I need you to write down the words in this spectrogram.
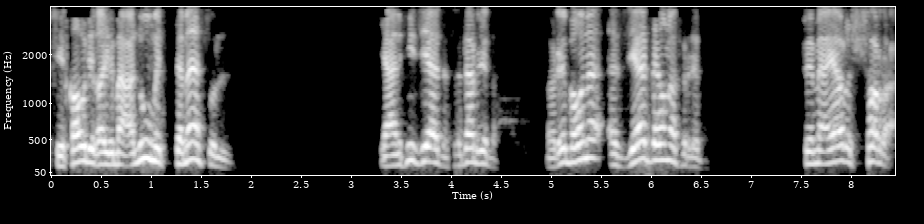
في قولي غير معلوم التماثل. يعني في زيادة فده الربا. الربا هنا الزيادة هنا في الربا. في معيار الشرع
